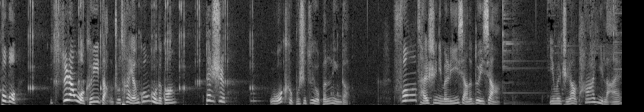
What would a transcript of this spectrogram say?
不不，虽然我可以挡住太阳公公的光，但是我可不是最有本领的。风才是你们理想的对象，因为只要他一来，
